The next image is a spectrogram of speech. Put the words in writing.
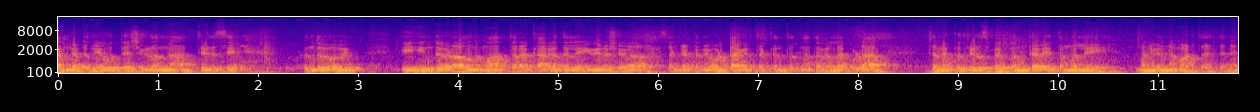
ಸಂಘಟನೆಯ ಉದ್ದೇಶಗಳನ್ನು ತಿಳಿಸಿ ಒಂದು ಈ ಹಿಂದೂಗಳ ಒಂದು ಮಹತ್ತರ ಕಾರ್ಯದಲ್ಲಿ ವೀರಶೈವ ಸಂಘಟನೆ ಒಟ್ಟಾಗಿರ್ತಕ್ಕಂಥದ್ದನ್ನ ತಾವೆಲ್ಲ ಕೂಡ ಜನಕ್ಕೂ ತಿಳಿಸ್ಬೇಕು ಅಂತೇಳಿ ತಮ್ಮಲ್ಲಿ ಮನವಿಯನ್ನು ಮಾಡ್ತಾ ಇದ್ದೇನೆ.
